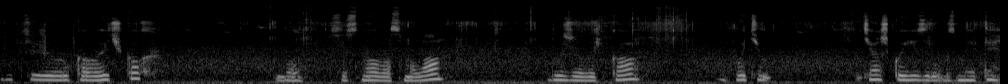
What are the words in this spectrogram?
Працюю в рукавичках, бо соснова смола дуже липка, а потім тяжко її з рук змити.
